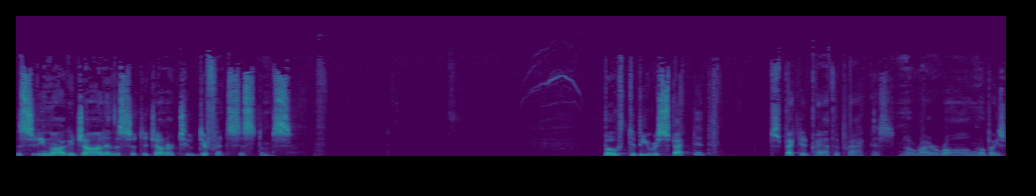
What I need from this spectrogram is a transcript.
The Visuddhimagga and the Sutta are two different systems, both to be respected, respected path of practice, no right or wrong, nobody's.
